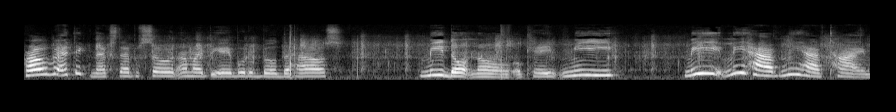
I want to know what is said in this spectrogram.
probably, I think next episode, I might be able to build the house. Me don't know, okay? Me, me, me have, me have time.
